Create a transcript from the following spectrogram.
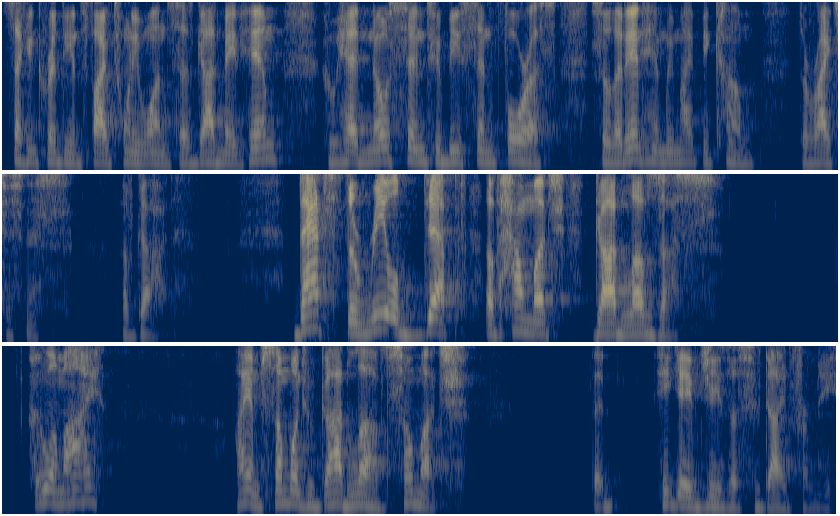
2 Corinthians 5:21 says God made him who had no sin to be sin for us so that in him we might become the righteousness of God. That's the real depth of how much God loves us. Who am I? I am someone who God loved so much that he gave Jesus who died for me.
